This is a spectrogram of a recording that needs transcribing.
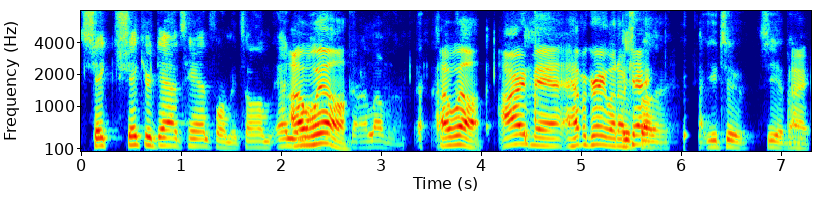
Shake shake your dad's hand for me. Tell him and I will. I love them. I will. All right, man. Have a great one. Peace, Okay. brother. You too. See you. Right.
